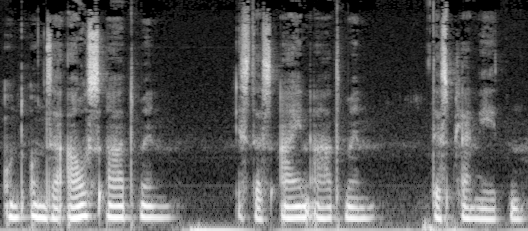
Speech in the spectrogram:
und unser Ausatmen ist das Einatmen des Planeten.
